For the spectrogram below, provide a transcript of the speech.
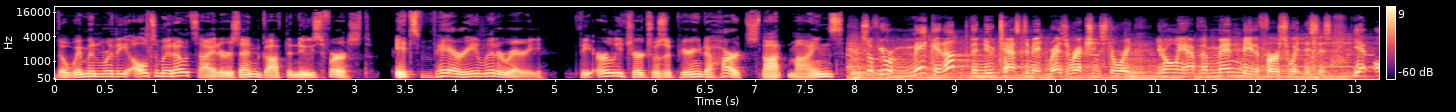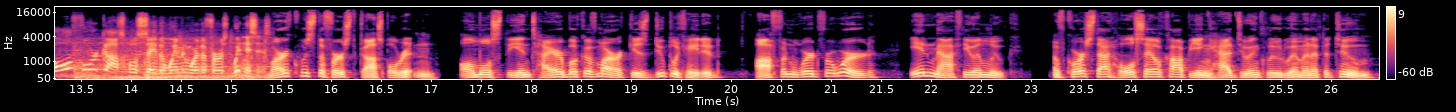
The women were the ultimate outsiders and got the news first. It's very literary. The early church was appearing to hearts, not minds. So if you were making up the New Testament resurrection story, you'd only have the men be the first witnesses. Yet all four gospels say the women were the first witnesses. Mark was the first gospel written. Almost the entire book of Mark is duplicated, often word for word, in Matthew and Luke. Of course, that wholesale copying had to include women at the tomb.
